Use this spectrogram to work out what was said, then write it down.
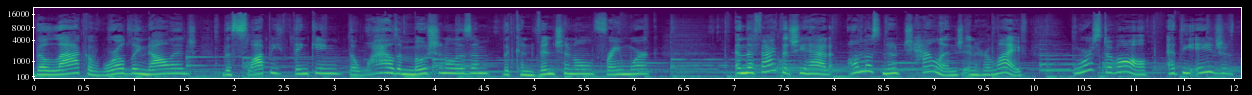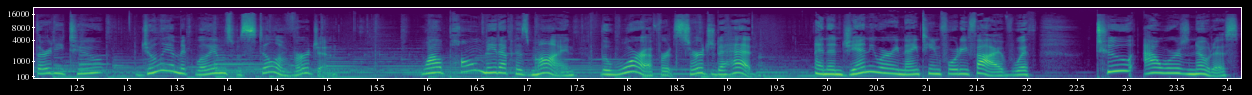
the lack of worldly knowledge, the sloppy thinking, the wild emotionalism, the conventional framework, and the fact that she had almost no challenge in her life, worst of all, at the age of 32, Julia McWilliams was still a virgin. While Paul made up his mind, the war effort surged ahead. And in January 1945, with two hours' notice,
